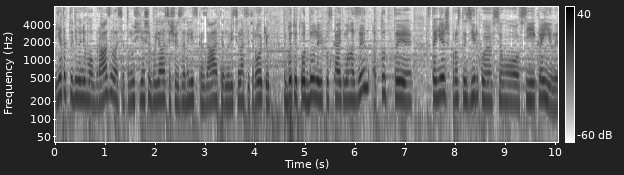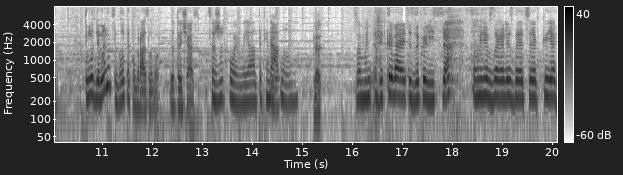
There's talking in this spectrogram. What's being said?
І я так тоді на нього образилася, тому що я ще боялася щось взагалі сказати. Ну, 18 років. Тебе тут одну не відпускають в магазин, а тут ти стаєш просто зіркою всього всієї країни. Тому для мене це було так образливо на той час. Це жахливо, я таке не Так. знаю. Це мені, Відкривається заколісся. Це мені взагалі здається, як, як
